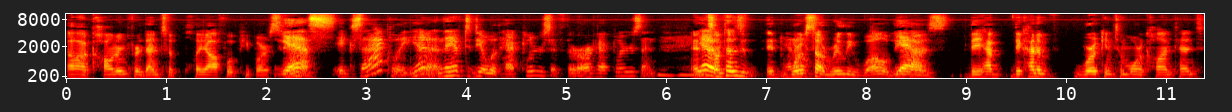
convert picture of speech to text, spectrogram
uh, common for them to play off what people are saying. Yes, exactly. Yeah. Yeah. and they have to deal with hecklers if there are hecklers, and Mhm. and Yeah. sometimes it, it You works out really well Yeah. because they have they kind of work into more content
